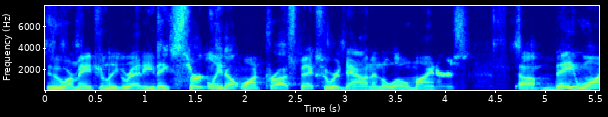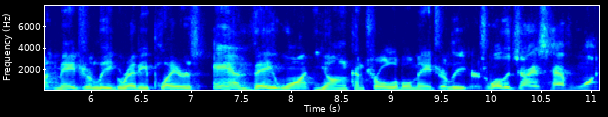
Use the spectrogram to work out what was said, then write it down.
who are major league ready. They certainly don't want prospects who are down in the low minors. Um, they want major league ready players and they want young, controllable major leaguers. Well, the Giants have one.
